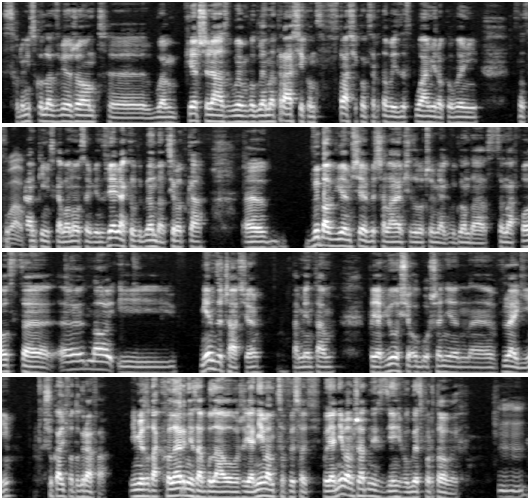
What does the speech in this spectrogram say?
schronisko dla zwierząt. Yy, byłem pierwszy raz, byłem w ogóle na trasie, w trasie koncertowej z zespołami rockowymi z nocnym wow. z kabanosem, więc wiem jak to wygląda od środka. E, wybawiłem się, wyszalałem się, zobaczyłem jak wygląda scena w Polsce. E, no i w międzyczasie, pamiętam, pojawiło się ogłoszenie e, w Legii, szukali fotografa. I mnie to tak cholernie zabolało, że ja nie mam co wysłać, bo ja nie mam żadnych zdjęć w ogóle sportowych. Mhm.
